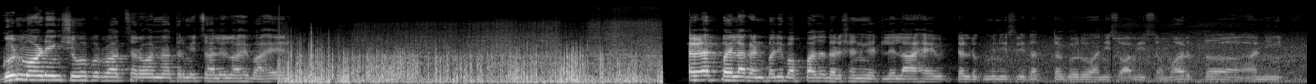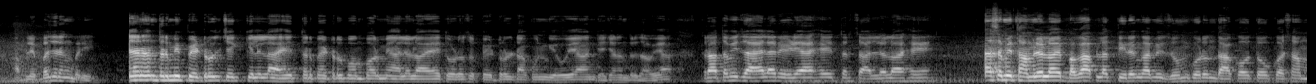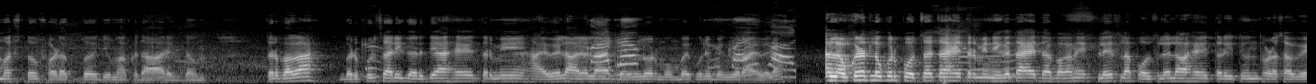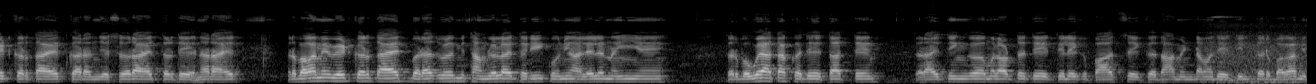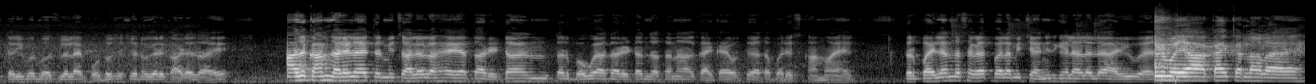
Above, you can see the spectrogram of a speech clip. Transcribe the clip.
Good morning शुभप्रभात सर्वांना. तर मी चाललेलो आहे बाहेर. सगळ्यात पहिला गणपती बाप्पाचं दर्शन घेतलेलं आहे विठ्ठल रुक्मिणी श्री दत्त गुरु आणि स्वामी समर्थ आणि आपले बजरंगबली. त्यानंतर मी पेट्रोल चेक केलेलं आहे तर पेट्रोल पंपावर मी आलेलो आहे. थोडंसं पेट्रोल टाकून घेऊया आणि त्याच्यानंतर जाऊया. तर आता मी जायला रेडी आहे तर चाललेलो आहे. असं मी थांबलेलो आहे. बघा आपला तिरंगा मी झूम करून दाखवतो कसा मस्त फडकतोय दिमाखदार एकदम. तर बघा भरपूर सारी गर्दी आहे. तर मी हायवेला आलेलो आहे बेंगलोर मुंबई पुणे बेंगलोर हायवेला लवकरात लवकर पोहोचायचं आहे तर मी निघत आहे. तर बघा मी प्लेसला पोहोचलेलो आहे. तर इथून थोडासा वेट करत आहेत कारण जे सर आहेत तर ते येणार आहेत. तर बघा मी वेट करत आहेत. बऱ्याच वेळ मी थांबलेलो आहे तरी कोणी आलेलं नाही आहे तर बघूया आता कधी येतात ते. तर आय थिंक मला वाटतं ते येतील एक पाच एक दहा मिनटामध्ये येतील. तर बघा मी तरी पण बसलेलो आहे फोटो सेशन वगैरे काढत आहे. माझं काम झालेलं आहे तर मी चाललेलो आहे. आता रिटर्न तर बघूया आता रिटर्न जाताना काय काय होते आता बरेच कामं आहेत. तर पहिल्यांदा सगळ्यात पहिला मी चायनीज घ्यायला आलेलो आहे आर्यू भया भैया काय करायला लागलाय?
